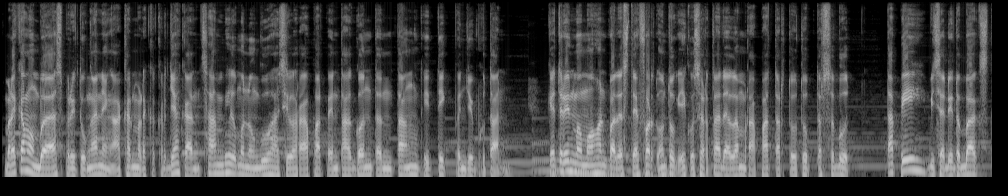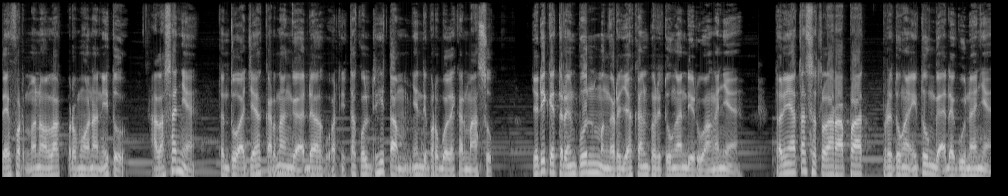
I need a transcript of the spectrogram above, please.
Mereka membahas perhitungan yang akan mereka kerjakan sambil menunggu hasil rapat Pentagon tentang titik penjemputan. Catherine memohon pada Stafford untuk ikut serta dalam rapat tertutup tersebut. Tapi bisa ditebak Stafford menolak permohonan itu. Alasannya, tentu aja karena nggak ada wanita kulit hitam yang diperbolehkan masuk. Jadi Catherine pun mengerjakan perhitungan di ruangannya. Ternyata setelah rapat, perhitungan itu nggak ada gunanya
